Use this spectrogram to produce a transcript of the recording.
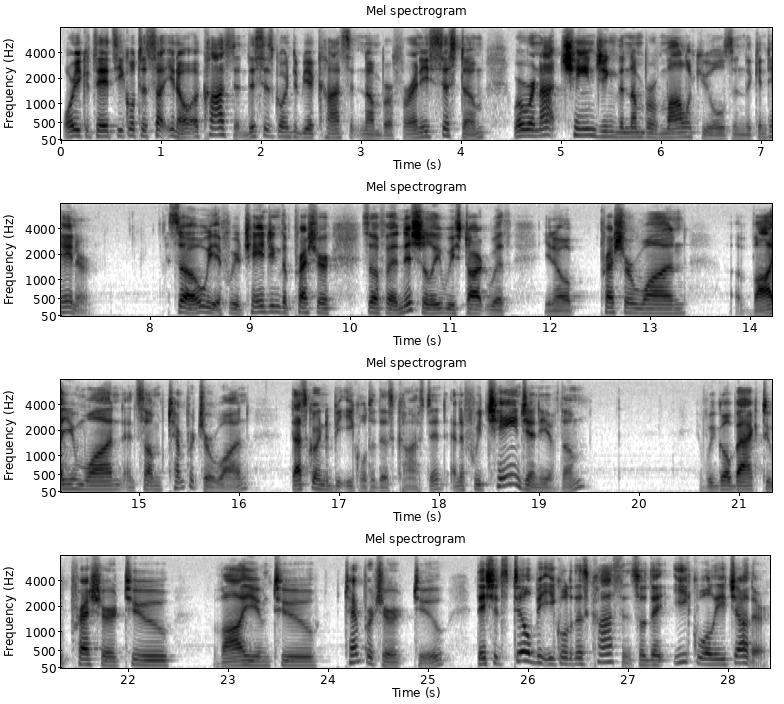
Or you could say it's equal to you know, a constant. This is going to be a constant number for any system where we're not changing the number of molecules in the container. So we, if we're changing the pressure, so if initially we start with you know, pressure 1, uh, volume 1, and some temperature 1, that's going to be equal to this constant. And if we change any of them, if we go back to pressure 2, volume 2, temperature 2, they should still be equal to this constant. So they equal each other.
